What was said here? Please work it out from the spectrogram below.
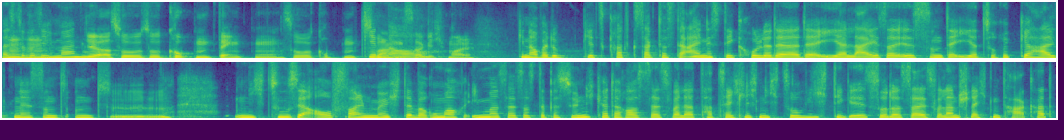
Weißt mhm. du, was mhm. ich meine? Ja, so, so Gruppendenken, so Gruppenzwang, genau. sage ich mal. Genau, weil du jetzt gerade gesagt hast, der eine Stakeholder, der, der eher leiser ist und der eher zurückgehalten ist und, und äh, nicht zu sehr auffallen möchte, warum auch immer, sei es aus der Persönlichkeit heraus, sei es, weil er tatsächlich nicht so wichtig ist oder sei es, weil er einen schlechten Tag hat.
